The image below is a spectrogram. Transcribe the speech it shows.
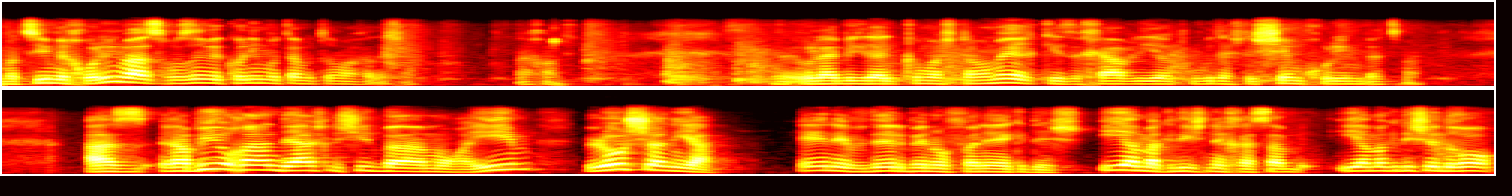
מוציאים מחולין. ואז חוזרים וקונים אותם בתרומה חדשה. נכון. אולי בגלל כל מה שאתה אומר, כי זה חייב להיות מוקדש לשם חולין בעצמם. אז רבי יוחנן דעה שלישית באמוראים, לא שניה, אין הבדל בין אופני הקדש. אי המקדיש נכסה, אי המקדיש עדרו,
